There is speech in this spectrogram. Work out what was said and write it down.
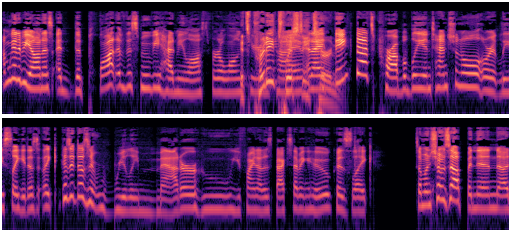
I'm going to be honest, I, the plot of this movie had me lost for a long time. It's pretty time. twisty, And I think that's probably intentional, or at least like it doesn't, like, because it doesn't really matter who you find out is backstabbing who, because like someone shows up and then a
